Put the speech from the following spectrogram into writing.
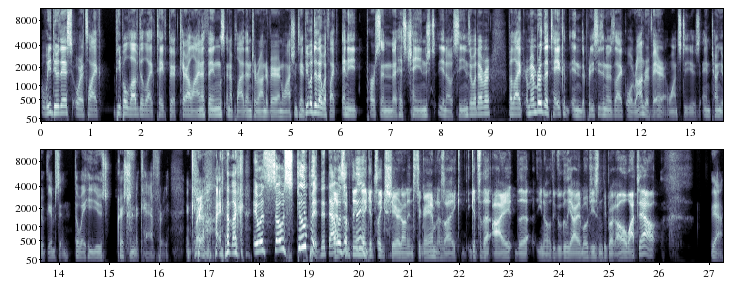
we do this, or it's like people love to like take the Carolina things and apply them to Ron Rivera in Washington. People do that with like any person that has changed, you know, scenes or whatever. But like, remember the take in the preseason? It was like, well, Ron Rivera wants to use Antonio Gibson the way he used Christian McCaffrey in Carolina. like, it was so stupid that that that's was a something thing. that gets like shared on Instagram and is like gets to the eye, the you know the googly eye emojis, and people are like, "Oh, watch out." Yeah,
